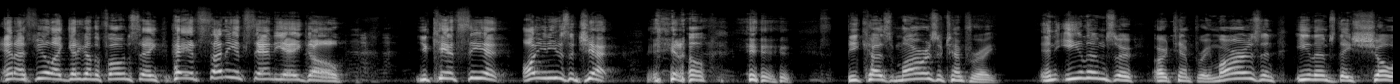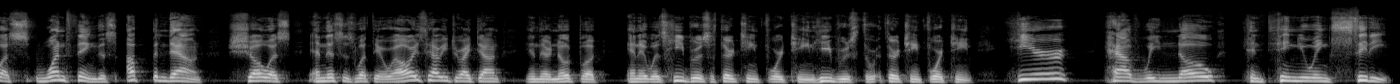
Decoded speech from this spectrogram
and I feel like getting on the phone and saying, "Hey, it's sunny in San Diego." You can't see it. All you need is a jet, you know, because Marahs are temporary. And Elims are, are temporary. Marahs and Elims, they show us one thing, this up and down, show us, and this is what they were always having to write down in their notebook, and it was Hebrews 13, 14. Hebrews 13, 14. Here have we no continuing city,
